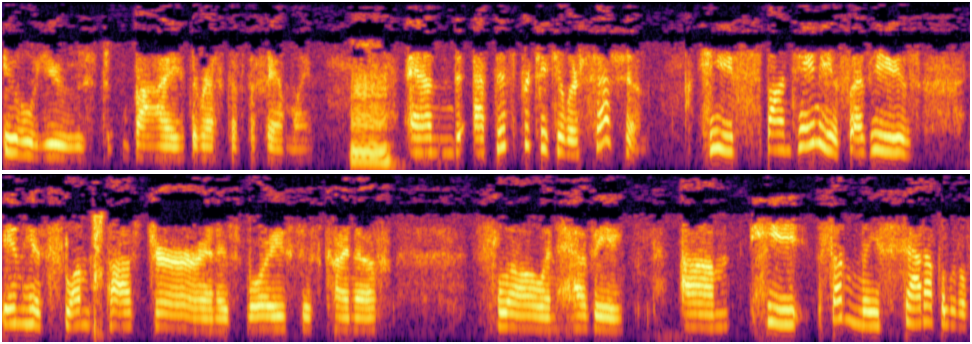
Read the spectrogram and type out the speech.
ill used by the rest of the family. Mm. And at this particular session, he's spontaneous as he is in his slumped posture and his voice is kind of slow and heavy. Um, he suddenly sat up a little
